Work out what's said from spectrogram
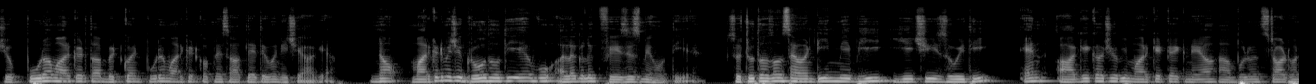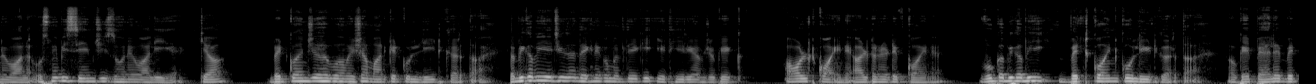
जो पूरा मार्केट था बिटकॉइन पूरे मार्केट को अपने साथ लेते हुए नीचे आ गया. नाउ मार्केट में जो ग्रोथ होती है, वो अलग अलग फेजेस में होती है. सो so, 2017 में भी ये चीज़ हुई थी एंड आगे का जो अभी मार्केट का एक नया बुलन स्टार्ट होने वाला है उसमें भी सेम चीज़ होने वाली है। क्या? बिटकॉइन जो है वो हमेशा मार्केट को लीड करता है। कभी कभी ये चीज़ें देखने को मिलती है कि इथीरियम जो कि एक ऑल्ट कॉइन है अल्टरनेटिव कॉइन है वो कभी कभी बिटकॉइन को लीड करता है ओके okay? पहले बिट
